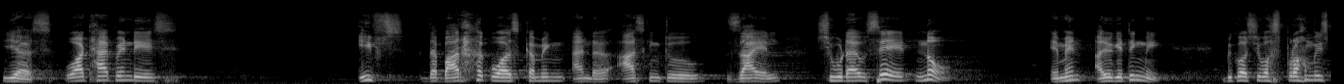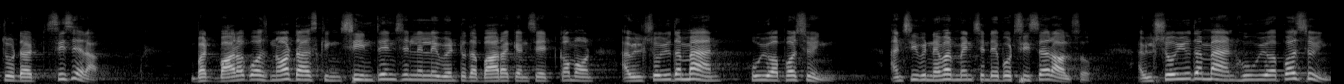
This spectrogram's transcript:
Yes, what happened is if the Barak was coming and uh, asking to Zael, she would have said no. Amen. Are you getting me? Because she was promised to that Sisera. But Barak was not asking. She intentionally went to the Barak and said, Come on, I will show you the man who you are pursuing. And she never mentioned about Sisera also. I will show you the man who you are pursuing.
